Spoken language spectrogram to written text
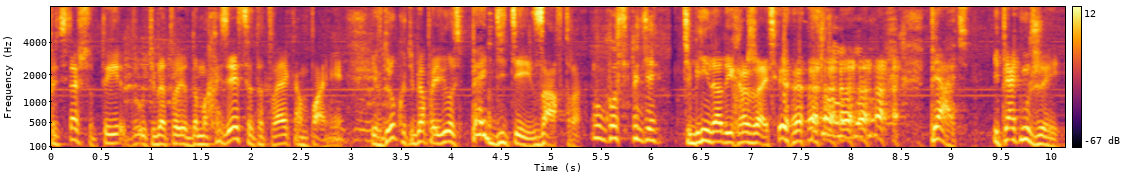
Представь, что ты, у тебя твое домохозяйство, это твоя компания. И вдруг у тебя появилось пять детей завтра. О, Господи. Тебе не надо их рожать. Пять. И пять мужей.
